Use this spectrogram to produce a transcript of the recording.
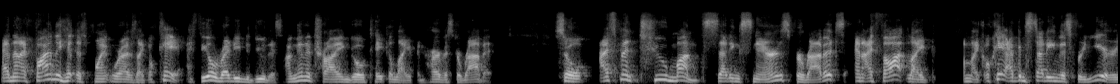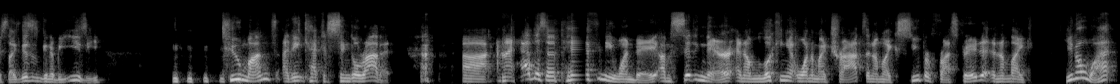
And then I finally hit this point where I was like, okay, I feel ready to do this. I'm going to try and go take a life and harvest a rabbit. So I spent two months setting snares for rabbits. And I thought, like, I'm like, okay, I've been studying this for years. Like, this is going to be easy. Two months, I didn't catch a single rabbit. Uh, and I had this epiphany one day. I'm sitting there and I'm looking at one of my traps and I'm like super frustrated. And I'm like, you know what?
